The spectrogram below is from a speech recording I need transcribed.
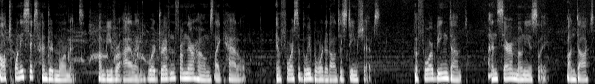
All 2,600 Mormons on Beaver Island were driven from their homes like cattle and forcibly boarded onto steamships before being dumped unceremoniously on docks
